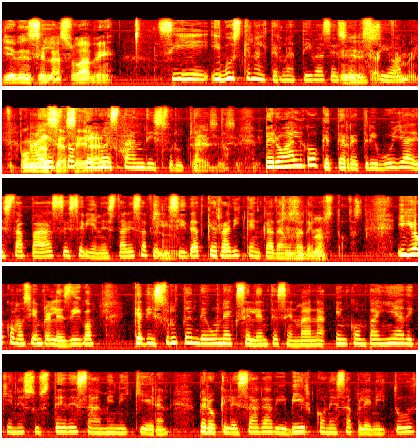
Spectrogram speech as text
Llévensela suave. Sí, y busquen alternativas de solución a esto que no están disfrutando. Pero algo que te retribuya esa paz, ese bienestar, esa felicidad que radica en cada uno de nosotros. Y yo, como siempre les digo, que disfruten de una excelente semana en compañía de quienes ustedes amen y quieran, pero que les haga vivir con esa plenitud,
